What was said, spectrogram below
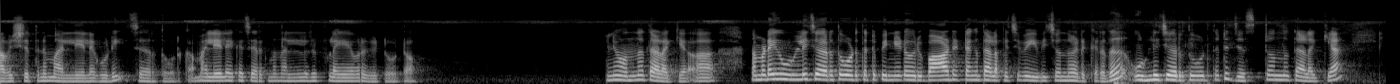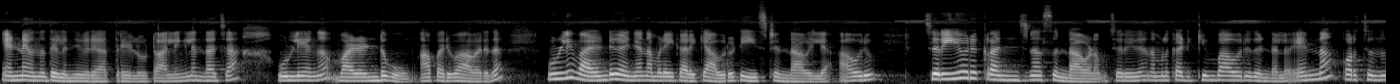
ആവശ്യത്തിന് മല്ലിയില കൂടി ചേർത്ത് കൊടുക്കുക. മല്ലിയിലയൊക്കെ ചേർക്കുമ്പോൾ നല്ലൊരു ഫ്ലേവർ കിട്ടും കേട്ടോ. ഇനി ഒന്ന് തിളയ്ക്കുക. നമ്മുടെ ഈ ഉള്ളി ചേർത്ത് കൊടുത്തിട്ട് പിന്നീട് ഒരുപാട് ഇട്ടങ്ങ് തിളപ്പിച്ച് വേവിച്ചൊന്നും എടുക്കരുത്. ഉള്ളി ചേർത്ത് കൊടുത്തിട്ട് ജസ്റ്റ് ഒന്ന് തിളയ്ക്കുക. എണ്ണ ഒന്ന് തെളിഞ്ഞ് വരിക അത്രയേ ഉള്ളൂ കേട്ടോ. അല്ലെങ്കിൽ എന്താ വെച്ചാൽ ഉള്ളി അങ്ങ് വഴണ്ട് പോവും. ആ പരുവാവരുത്. ഉള്ളി വഴണ്ട് കഴിഞ്ഞാൽ നമ്മുടെ ഈ കറിക്ക് ആ ഒരു ടേസ്റ്റ് ഉണ്ടാവില്ല. ആ ഒരു ചെറിയൊരു ക്രഞ്ച്നെസ് ഉണ്ടാവണം. ചെറിയ നമ്മൾ കടിക്കുമ്പോൾ ആ ഒരു ഇതുണ്ടല്ലോ. എണ്ണ കുറച്ചൊന്ന്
